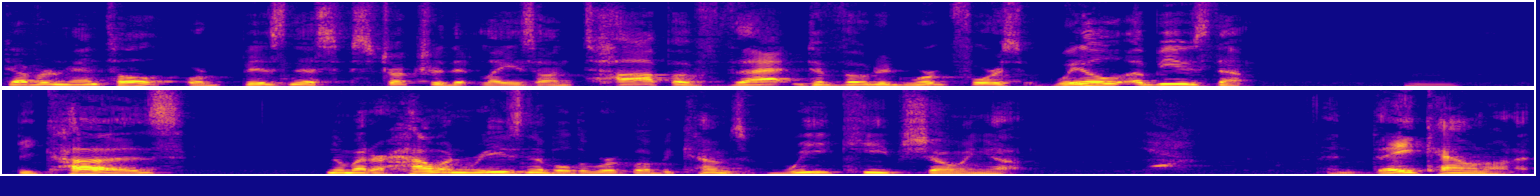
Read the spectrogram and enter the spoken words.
governmental or business structure that lays on top of that devoted workforce will abuse them. Mm. Because no matter how unreasonable the workload becomes, we keep showing up. And they count on it.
